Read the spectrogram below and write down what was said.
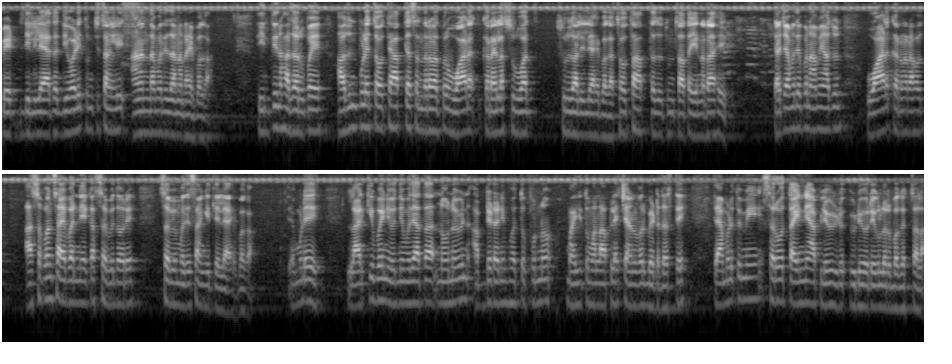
भेट दिलेली आहे. आता दिवाळी तुमची चांगली आनंदामध्ये जाणार आहे बघा. तीन तीन हजार रुपये. अजून पुढे चौथ्या हप्त्यासंदर्भात पण वाढ करायला सुरुवात सुरू झालेली आहे बघा. चौथा हप्ता जो तुमचा आता येणार आहे त्याच्यामध्ये पण आम्ही अजून वाढ करणार आहोत असं पण साहेबांनी एका सभेद्वारे सभेमध्ये सांगितलेले आहे बघा. त्यामुळे लाडकी बहीण योजनेमध्ये आता नवनवीन अपडेट आणि महत्त्वपूर्ण माहिती तुम्हाला आपल्या चॅनलवर भेटत असते. त्यामुळे तुम्ही सर्व ताईंनी आपले व्हिडिओ व्हिडिओ रेग्युलर बघत चला.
